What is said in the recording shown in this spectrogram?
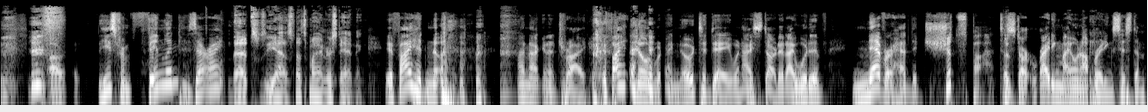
right. He's from Finland, is that right? That's yes, that's my understanding. If I had known, I'm not going to try. If I had known what I know today when I started, I would have never had the chutzpah to start writing my own operating system.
